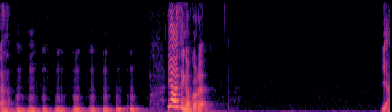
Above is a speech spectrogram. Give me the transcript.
Uh, yeah, I think I've got it. Yeah.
